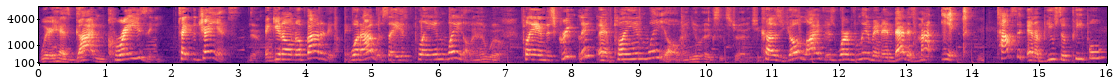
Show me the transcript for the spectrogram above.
where it has gotten crazy, take the chance Yeah. and get on up out of there. What I would say is playing well, plan well playing discreetly and playing well plan your exit strategy because your life is worth living and that is not it. Toxic and abusive people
